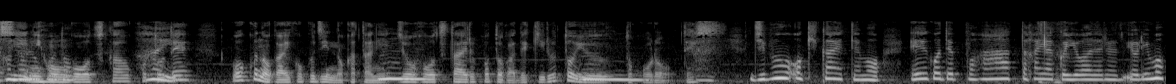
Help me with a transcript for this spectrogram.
しい日本語を使うことで、はい多くの外国人の方うん。に情報を伝えることができるというところです。自分を置き換えても英語でバーッと早く言われるよりも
